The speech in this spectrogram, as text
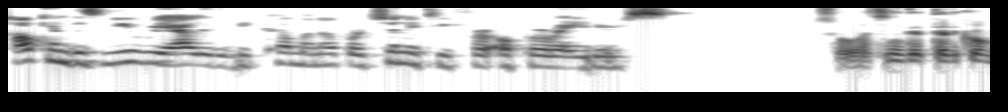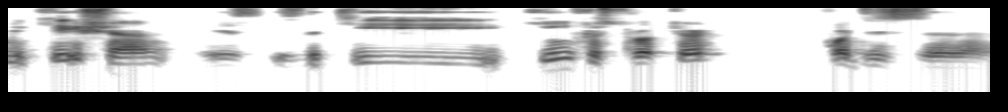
How can this new reality become an opportunity for operators? So I think that telecommunication is, is the key key infrastructure for this uh,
